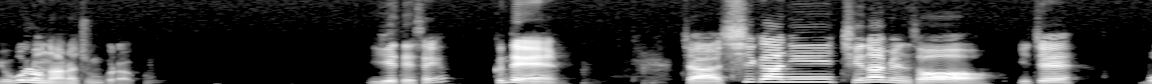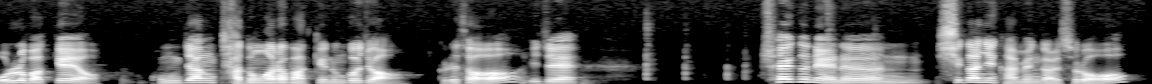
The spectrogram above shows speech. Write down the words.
이걸로 나눠준 거라고. 이해되세요? 근데 자 시간이 지나면서 이제 뭘로 바뀌어요? 공장 자동화로 바뀌는 거죠. 그래서 이제 최근에는 시간이 가면 갈수록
